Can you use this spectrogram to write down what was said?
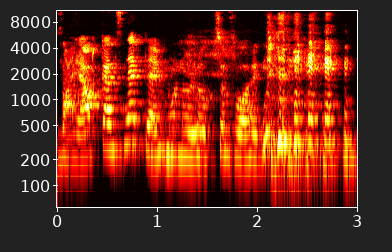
War ja auch ganz nett, dein Monolog zu folgen.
